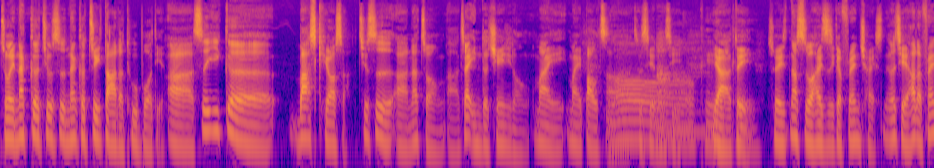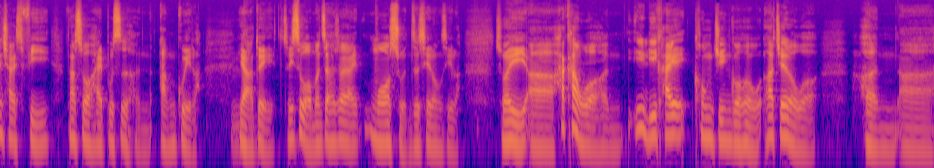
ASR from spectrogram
所以那个就是那个最大的突破点啊、是一个 bus kiosk，啊就是啊、那种啊、在 interchange 那种卖卖报纸啊、这些东西。哦，OK，呀对，所以那时候还是一个 franchise，而且它的 franchise fee 那时候还不是很昂贵了。呀，对，其实我们这是在摸索这些东西了，所以啊、他看我很一离开空军过后，他觉得我很啊、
